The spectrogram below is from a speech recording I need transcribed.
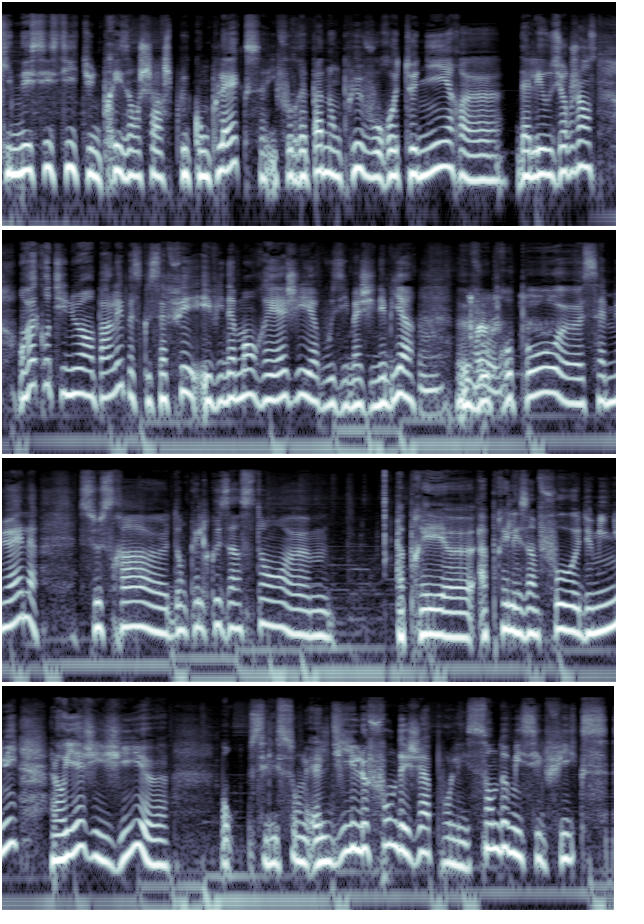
qui nécessite une prise en charge plus complexe, il faudrait pas non plus vous retenir euh, d'aller aux urgences. On va continuer à en parler parce que ça fait évidemment réagir. Vous imaginez bien mmh. euh, vos propos, Samuel. Ce sera dans quelques instants après après les infos de minuit. Alors il y a Gigi. Bon, les elle dit ils le font déjà pour les sans domicile fixe,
